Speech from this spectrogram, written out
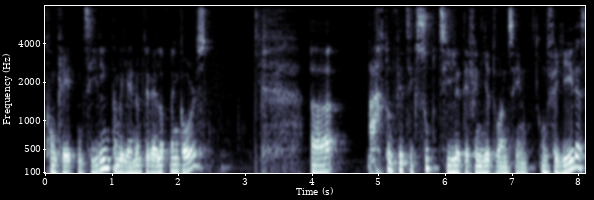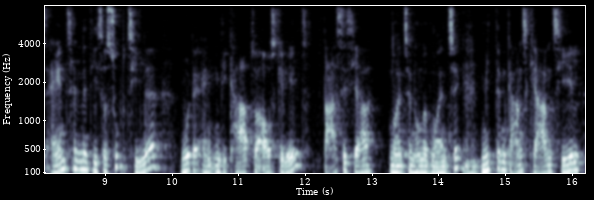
konkreten Zielen der Millennium Development Goals äh, 48 Subziele definiert worden sind. Und für jedes einzelne dieser Subziele wurde ein Indikator ausgewählt, Basisjahr 1990, mhm. mit dem ganz klaren Ziel,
